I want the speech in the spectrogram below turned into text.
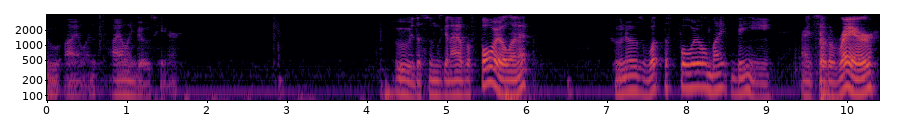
Ooh, island. Island goes here. Ooh, this one's gonna have a foil in it. Who knows what the foil might be? Alright, so the rare.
